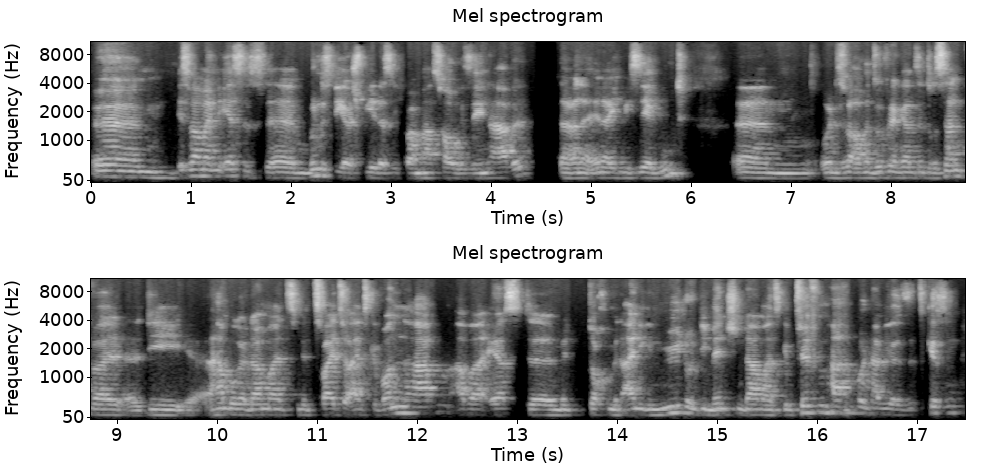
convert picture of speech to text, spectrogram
Ähm, es war mein erstes äh, Bundesligaspiel, das ich beim HSV gesehen habe. Daran erinnere ich mich sehr gut. Ähm, und es war auch insofern ganz interessant, weil äh, die Hamburger damals mit 2 zu 1 gewonnen haben, aber erst äh, mit, doch mit einigen Mühen und die Menschen damals gepfiffen haben und haben ihre Sitzkissen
